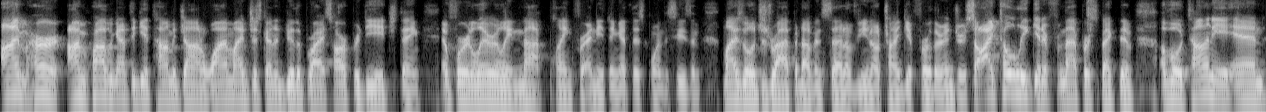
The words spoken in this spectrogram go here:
I'm hurt hurt, I'm probably gonna have to get Tommy John. Why am I just gonna do the Bryce Harper DH thing if we're literally not playing for anything at this point in the season? Might as well just wrap it up instead of you know trying to get further injuries. So I totally get it from that perspective of Ohtani. And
